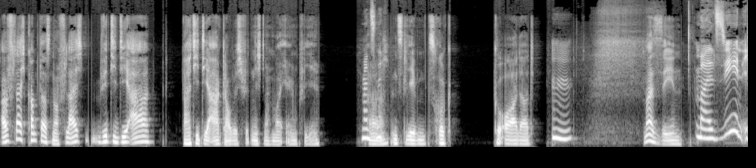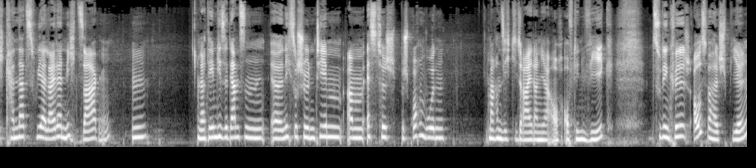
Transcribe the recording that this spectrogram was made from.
Aber vielleicht kommt das noch. Vielleicht wird die DA, ah, die DA, glaube ich, wird nicht nochmal irgendwie äh, nicht? ins Leben zurückgeordert. Mhm. Mal sehen. Mal sehen. Ich kann dazu ja leider nichts sagen. Mhm. Nachdem diese ganzen äh, nicht so schönen Themen am Esstisch besprochen wurden, machen sich die drei dann ja auch auf den Weg zu den Quidditch-Auswahlspielen.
